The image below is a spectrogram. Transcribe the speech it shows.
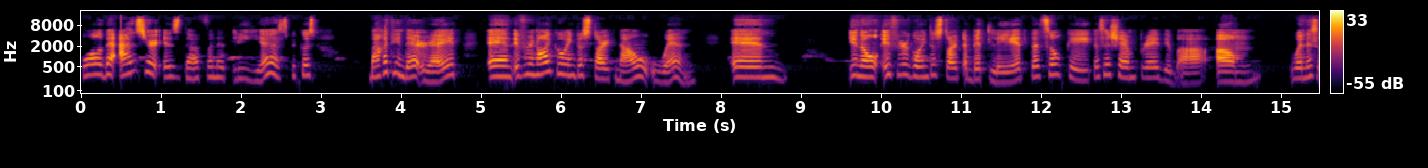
Well, the answer is definitely yes because bakit hindi, right? And if you're not going to start now, when? And you know, if you're going to start a bit late, that's okay. Kasi syempre, di ba, um, when is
